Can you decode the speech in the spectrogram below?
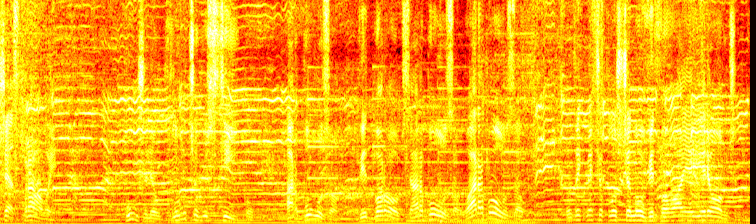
Ще з правий. Кужелєв влучив у стійку. Арбузов відборовся. Арбузов. Арбузов. Летить м'яч у площину відбиває Єрьомченко.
